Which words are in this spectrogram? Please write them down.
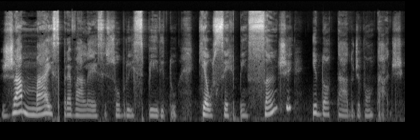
jamais prevalece sobre o espírito, que é o ser pensante e dotado de vontade.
